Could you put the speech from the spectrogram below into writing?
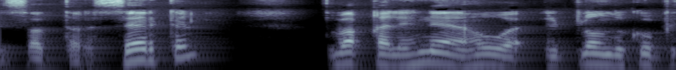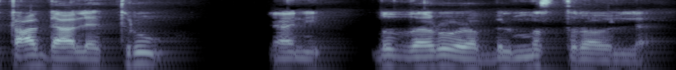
نسطر ال cercle. تبقى لهنا هو ال plan de coupe يتعدى على trou يعني بالضرورة بالمسطرة ولا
